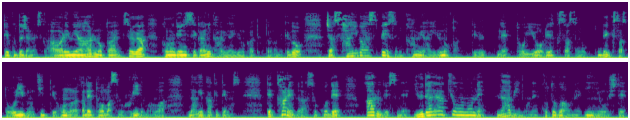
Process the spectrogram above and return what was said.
っていうことじゃないですか。憐れみはあるのかい？それが、この現実世界に神はいるのかってことなんだけど、じゃあサイバースペースに神はいるのかっていうね、問いをレクサスの、レクサスとオリーブの木っていう本の中でトーマス・フリードマンは投げかけています。で、彼がそこで、あるですね、ユダヤ教のね、ラビのね、言葉をね、引用して、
